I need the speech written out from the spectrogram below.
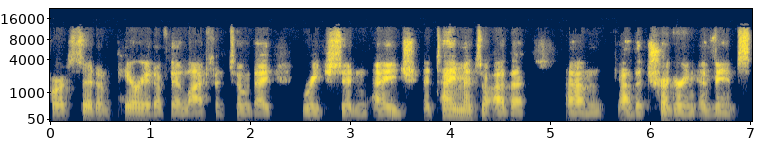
for a certain period of their life until they reach certain age attainments or other um, other triggering events.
